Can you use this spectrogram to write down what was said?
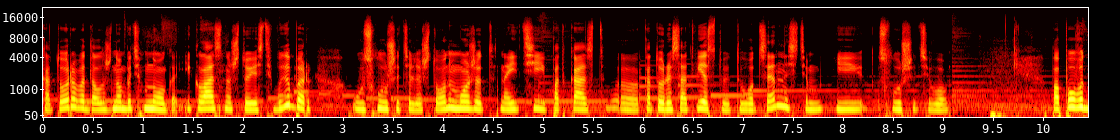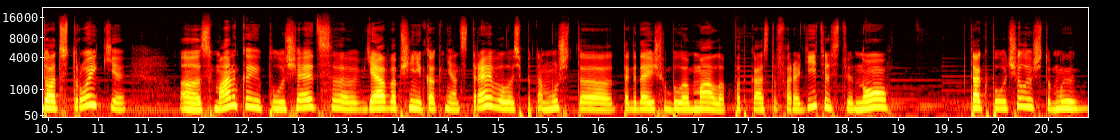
которого должно быть много. И классно, что есть выбор у слушателя, что он может найти подкаст, э, который соответствует его ценностям, и слушать его. По поводу отстройки, а, с манкой, получается, я вообще никак не отстраивалась, потому что тогда еще было мало подкастов о родительстве, но так получилось, что мы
